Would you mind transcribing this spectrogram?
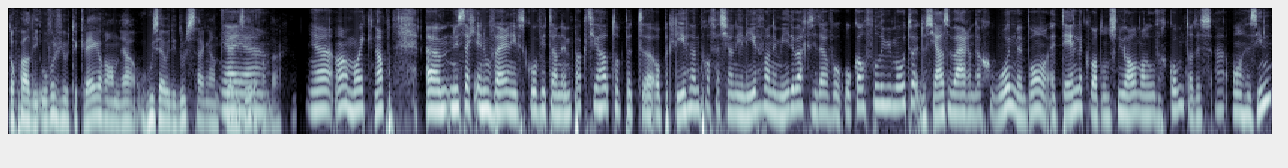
toch wel die overview te krijgen van, ja, hoe zijn we die doelstelling aan het realiseren vandaag? Ja, oh, mooi, knap. Um, nu zeg, in hoeverre heeft COVID dan impact gehad op het, uh, op het leven en het professionele leven van de medewerkers die daarvoor ook al fully remote werken? Dus ja, ze waren dat gewoon, met bon, uiteindelijk wat ons nu allemaal overkomt, dat is uh, ongezien. Uh,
